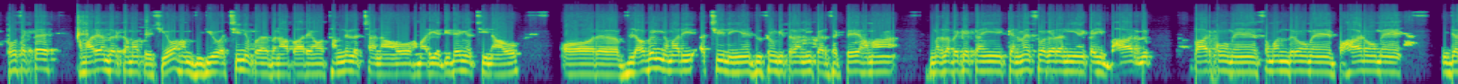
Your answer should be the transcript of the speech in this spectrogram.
ہو سکتا ہے ہمارے اندر کما پیشی ہو، ہم ویڈیو اچھی نہ بنا پا رہے ہوں تھمنل اچھا نہ ہو، ہماری ایڈیٹنگ اچھی نہ ہو۔ اور ولاگنگ ہماری اچھی نہیں ہے، دوسروں کی طرح نہیں کر سکتے۔ ہم مطلب ہے کہ کہیں کنوینس وغیرہ نہیں ہے، کہیں باہر پارکوں میں، سمندروں میں، پہاڑوں میں، یا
